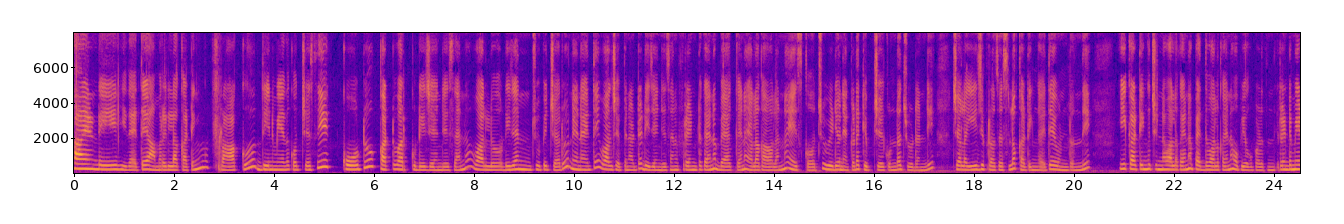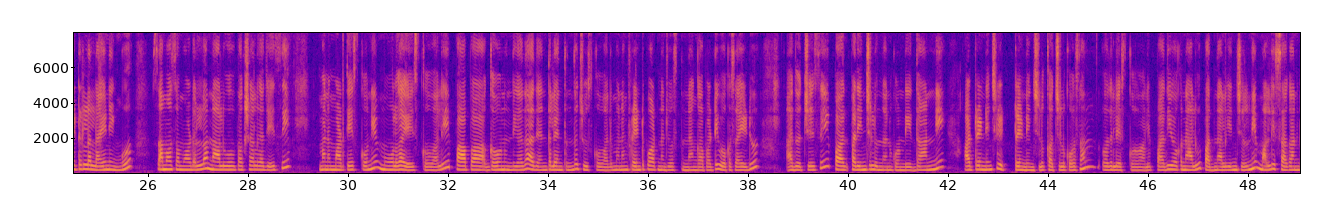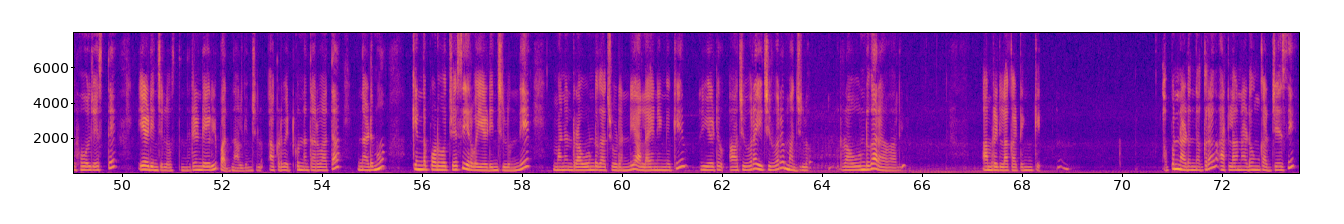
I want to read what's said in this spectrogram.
Hi అండి. ఇదైతే అమరిల్లా cutting frock. దీని మీదకి వచ్చేసి కోటు కట్ వర్క్ డిజైన్ చేశాను. వాళ్ళు డిజైన్ చూపించారు నేనైతే వాళ్ళు చెప్పినట్టే డిజైన్ చేశాను. ఫ్రంట్కైనా బ్యాక్కైనా ఎలా కావాలన్నా వేసుకోవచ్చు. వీడియోని ఎక్కడ కిప్ చేయకుండా చూడండి. చాలా ఈజీ ప్రాసెస్లో కటింగ్ అయితే ఉంటుంది. ఈ కటింగ్ చిన్న వాళ్ళకైనా పెద్ద వాళ్ళకైనా ఉపయోగపడుతుంది. రెండు మీటర్ల లైనింగు సమోసా మోడల్లో నాలుగు పక్షాలుగా చేసి మనం మడతేసుకొని మూలగా వేసుకోవాలి. పాప గౌన్ ఉంది కదా అది ఎంత లెంత్ ఉందో చూసుకోవాలి. మనం ఫ్రంట్ పార్ట్న చూస్తున్నాం కాబట్టి ఒక సైడు అది వచ్చేసి ప పది ఇంచులు ఉందనుకోండి. దాన్ని అటు రెండు ఇంచులు ఇటు రెండు ఇంచులు ఖర్చుల కోసం వదిలేసుకోవాలి. పది ఒక నాలుగు పద్నాలుగు ఇంచులని మళ్ళీ సగానికి హోల్ చేస్తే ఏడు ఇంచులు వస్తుంది. రెండేళ్ళు పద్నాలుగు ఇంచులు. అక్కడ పెట్టుకున్న తర్వాత నడుము కింద పొడవు వచ్చేసి ఇరవై ఏడు ఇంచులు ఉంది. మనం రౌండ్గా చూడండి ఆ లైనింగ్కి ఏటు ఆ చివర ఈ చివర మధ్యలో రౌండ్గా రావాలి. అంబ్రిల్లా కటింగ్కి. అప్పుడు నడుం దగ్గర అట్లా నడుం కట్ చేసి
